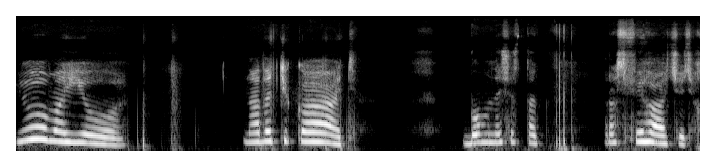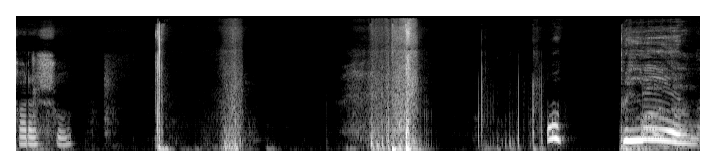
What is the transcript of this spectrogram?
Ё-моё! Надо текать. Бо мене сейчас так расфигачить хорошо. О, блин!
